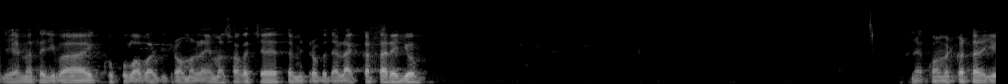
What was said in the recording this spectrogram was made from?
જય માતાજી ભાઈ, ખૂબ ખૂબ આભાર મિત્રો, અમારા લાઈવમાં સ્વાગત છે. તો મિત્રો, બધા લાઈક કરતા રહેજો. અને કોમેન્ટ કરતા રહેજો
